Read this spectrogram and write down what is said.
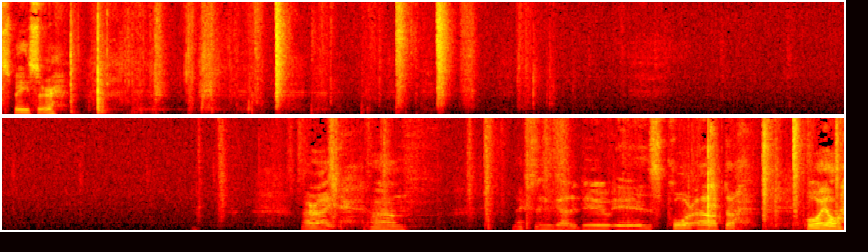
Spacer. All right. Um, next thing we got to do is pour out the oil.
